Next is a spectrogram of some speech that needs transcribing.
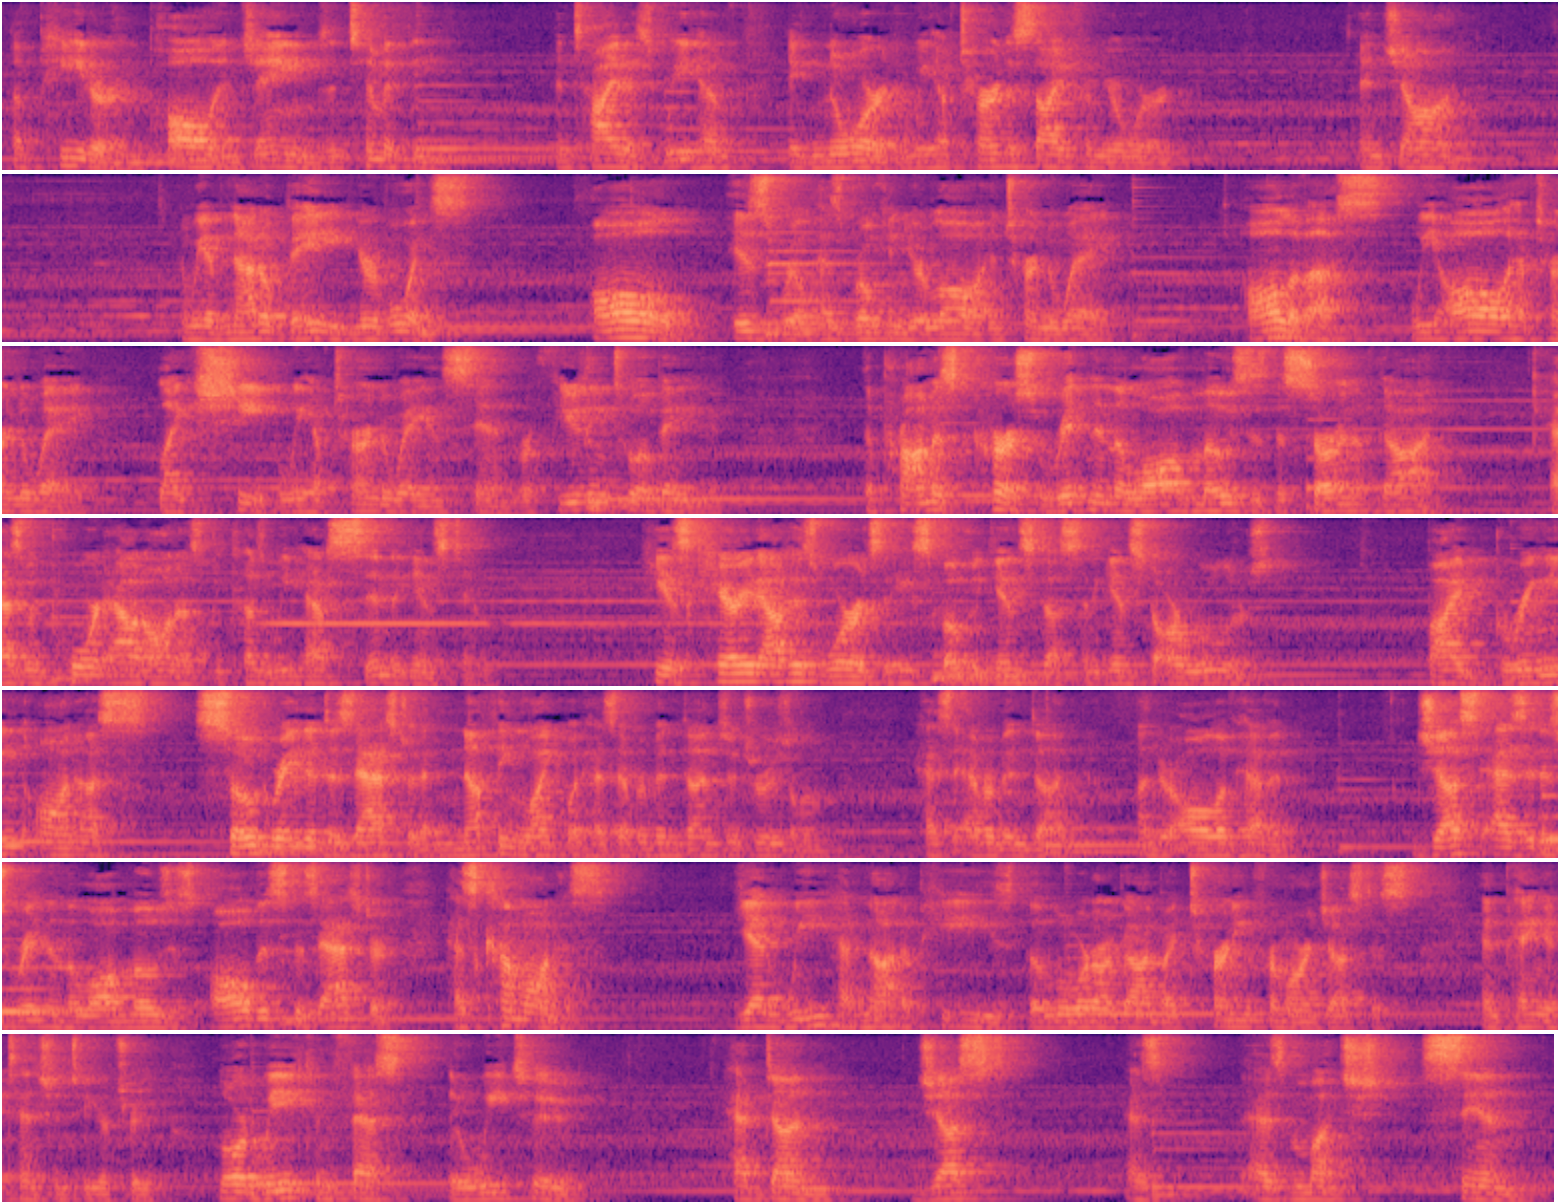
of Peter and Paul and James and Timothy and Titus, we have ignored and we have turned aside from your word. And John, and we have not obeyed your voice. All Israel has broken your law and turned away. All of us, we all have turned away. Like sheep, we have turned away in sin, refusing to obey you. The promised curse written in the law of Moses, the servant of God, has been poured out on us because we have sinned against him. He has carried out his words that he spoke against us and against our rulers by bringing on us so great a disaster that nothing like what has ever been done to Jerusalem has ever been done under all of heaven. Just as it is written in the law of Moses, all this disaster has come on us. Yet we have not appeased the Lord our God by turning from our injustice and paying attention to your truth. Lord, we confess that we too have done just as, as much sin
